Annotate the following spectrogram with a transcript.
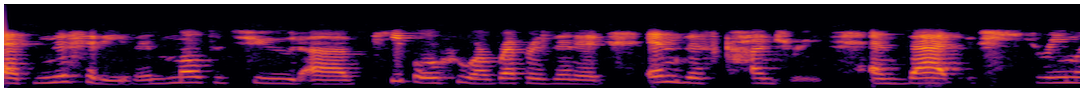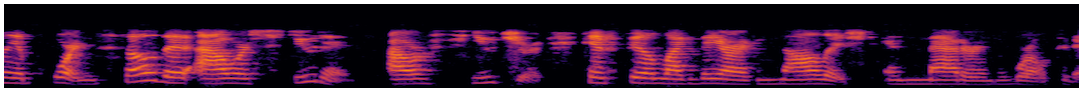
ethnicities, a multitude of people who are represented in this country. And that's extremely important so that our students, our future, can feel like they are acknowledged and matter in the world today.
